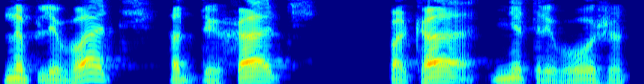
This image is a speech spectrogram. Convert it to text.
Наплевать, отдыхать, пока не тревожат.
